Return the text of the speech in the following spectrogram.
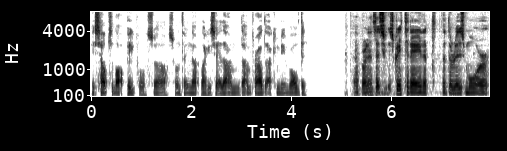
it's helped a lot of people. So it's one thing that, like I say, that I'm that I'm proud that I can be involved in. Uh, brilliant! It's it's great today that that there is more.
